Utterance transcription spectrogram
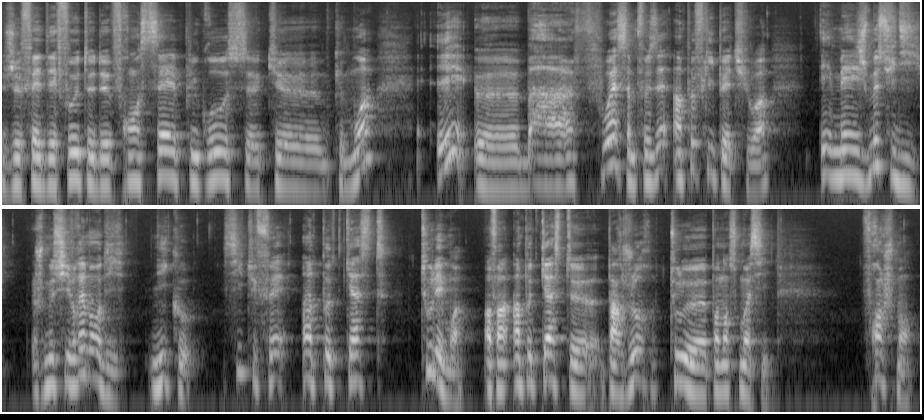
je fais des fautes de français plus grosses que, moi. Et euh, bah ouais, ça me faisait un peu flipper, tu vois. Et, mais je me suis dit, je me suis vraiment dit, Nico, si tu fais un podcast tous les mois, enfin un podcast euh, par jour euh, pendant ce mois-ci, franchement,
